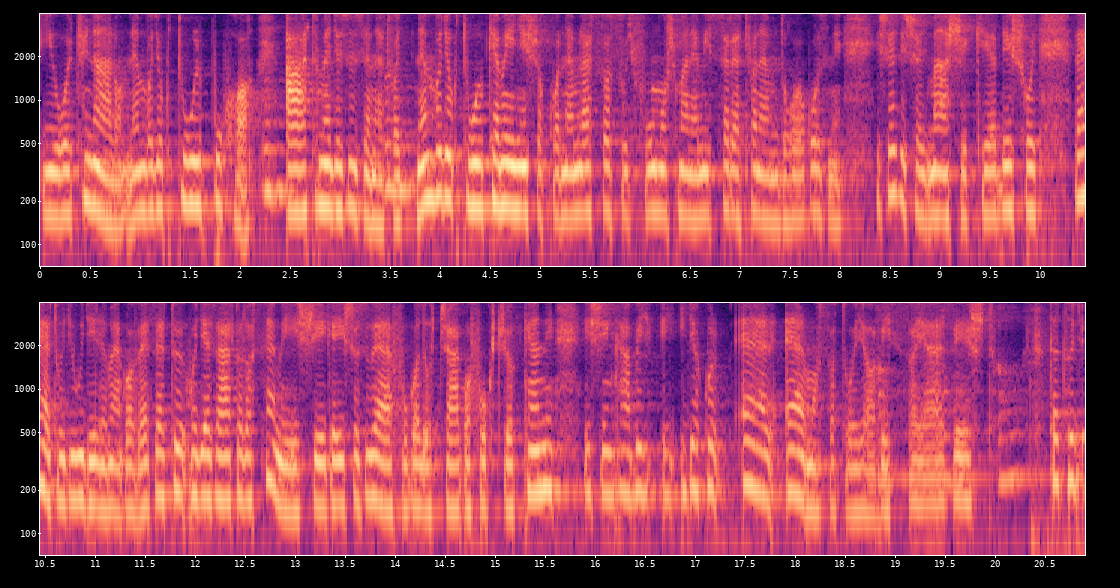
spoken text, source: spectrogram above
jól csinálom, nem vagyok túl puha, uh-huh. átmegy az üzenet, uh-huh. vagy nem vagyok túl kemény, és akkor nem lesz az, hogy fú, most már nem is szeret velem dolgozni. És ez is egy másik kérdés, hogy lehet, hogy úgy éli meg a vezető, hogy ezáltal a személyisége és az ő elfogadottsága fog csökkenni, és inkább így, így akkor el, elmoszatolja a visszajelzést. Tehát, hogy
